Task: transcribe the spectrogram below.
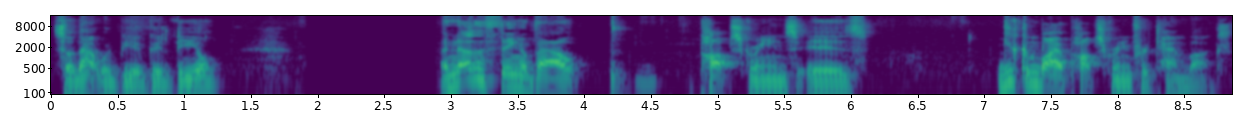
So that would be a good deal. Another thing about pop screens is you can buy a pop screen for 10 bucks,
